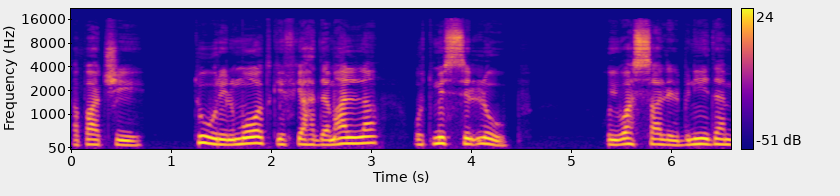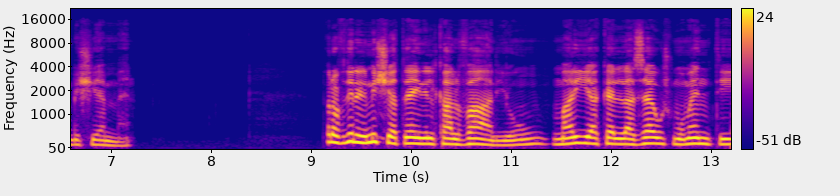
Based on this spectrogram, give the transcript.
kapaċi turi l-mod kif jaħdem Alla u tmiss il-lub u jwassal il-bniedem biex jemmen. Però f'din il-mixja lejn il-Kalvarju, Marija kellha żewġ mumenti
